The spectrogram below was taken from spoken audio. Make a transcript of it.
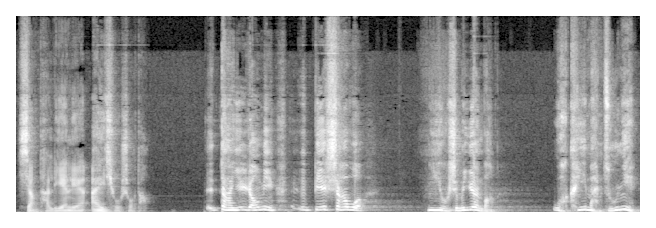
向他连连哀求说道：“大爷饶命，别杀我！你有什么愿望，我可以满足你。”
